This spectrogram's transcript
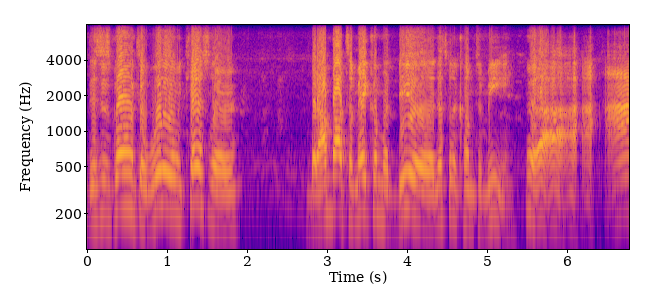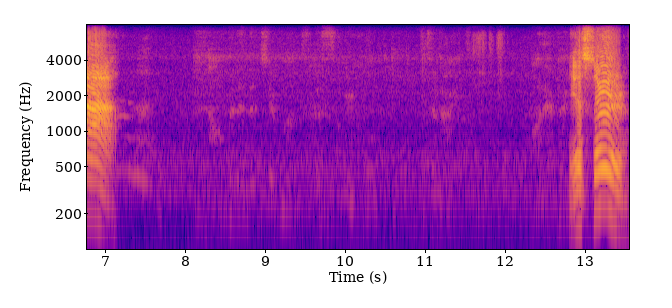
This is going to William Kessler, but I'm about to make him a deal, and that's going to come to me. yes, sir.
